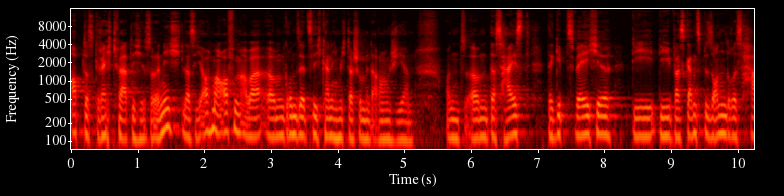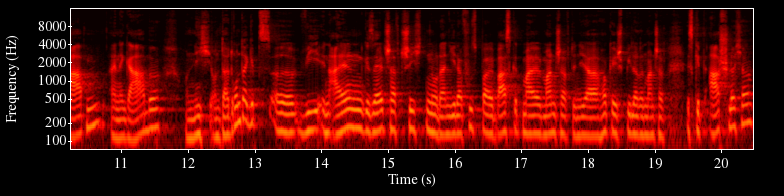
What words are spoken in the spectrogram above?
Ob das gerechtfertigt ist oder nicht, lasse ich auch mal offen, aber ähm, grundsätzlich kann ich mich da schon mit arrangieren. Und ähm, das heißt, da gibt's welche, die, die was ganz Besonderes haben, eine Gabe und nicht. Und darunter gibt's äh, wie in allen Gesellschaftsschichten oder in jeder Fußball-, Basketball-Mannschaft, in jeder Hockeyspielerin-Mannschaft, es gibt Arschlöcher,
